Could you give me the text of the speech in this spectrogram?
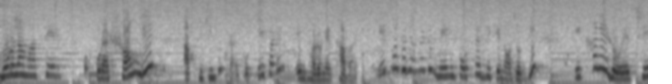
মোরলা মাছের পকোড়ার সঙ্গে আপনি কিন্তু ট্রাই করতেই পারেন এই ধরনের খাবার। এরপর যদি আমরা একটু মেন কোর্সের দিকে নজর দিই, এখানে রয়েছে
